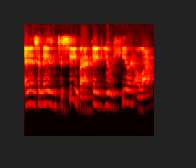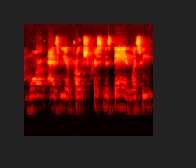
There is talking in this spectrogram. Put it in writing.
and it's amazing to see. But I think you'll hear it a lot more as we approach Christmas Day, and once we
